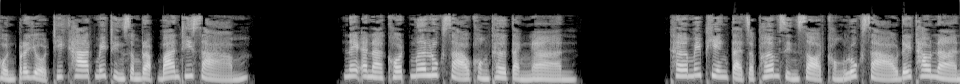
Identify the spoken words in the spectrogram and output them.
ผลประโยชน์ที่คาดไม่ถึงสำหรับบ้านที่สามในอนาคตเมื่อลูกสาวของเธอแต่งงาน เธอไม่เพียงแต่จะเพิ่มสินสอดของลูกสาวได้เท่านั้น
